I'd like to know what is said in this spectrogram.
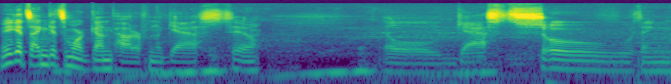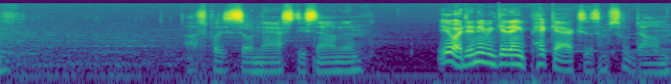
Maybe gets I can get some more gunpowder from the ghast too. El gas so thing. Oh, this place is so nasty sounding. Ew, I didn't even get any pickaxes. I'm so dumb.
